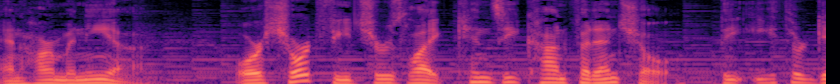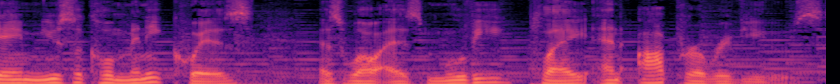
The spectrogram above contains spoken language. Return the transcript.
and Harmonia, or short features like Kinsey Confidential, the Ether Game musical mini quiz, as well as movie, play, and opera reviews.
